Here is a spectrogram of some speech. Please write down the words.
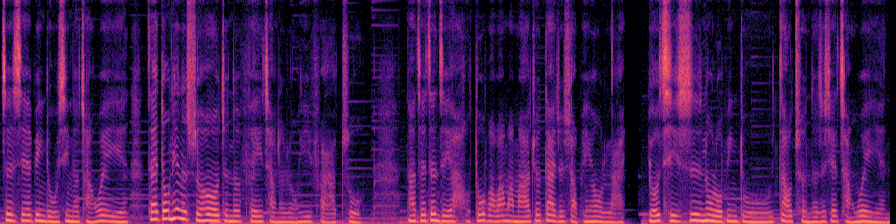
这些病毒性的肠胃炎，在冬天的时候真的非常的容易发作。那这阵子也好多爸爸妈妈就带着小朋友来。尤其是诺罗病毒造成的这些肠胃炎，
